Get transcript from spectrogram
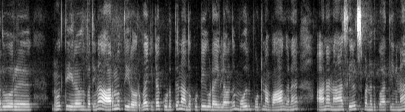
அது ஒரு நூற்றி இருபது பார்த்திங்கன்னா அறநூற்றி இருபது ரூபாய்க்கிட்ட கொடுத்து நான் அந்த குட்டி குடைகளை வந்து முதல் போட்டு நான் வாங்கினேன். ஆனால் நான் சேல்ஸ் பண்ணது பார்த்திங்கன்னா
